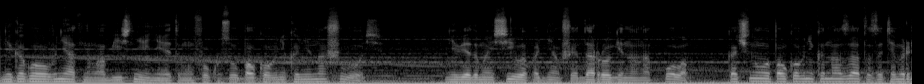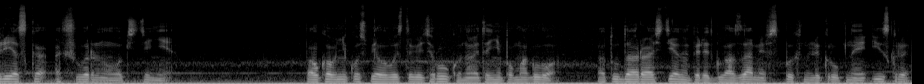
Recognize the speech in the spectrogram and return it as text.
Никакого внятного объяснения этому фокусу у полковника не нашлось. Неведомая сила, поднявшая Дорогина над полом, качнула полковника назад, а затем резко отшвырнула к стене. Полковник успел выставить руку, но это не помогло. От удара о стену перед глазами вспыхнули крупные искры,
